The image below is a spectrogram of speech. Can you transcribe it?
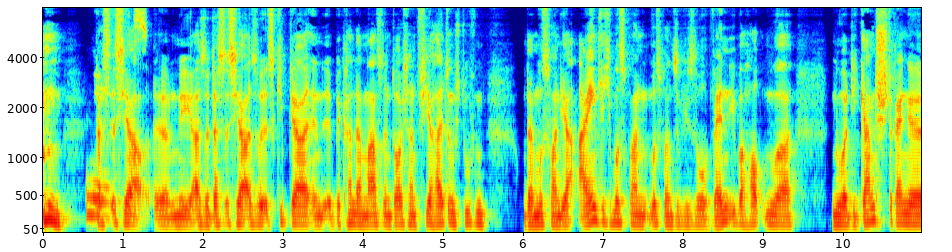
Nee, das ist ja, das, äh, nee, also das ist ja, also es gibt ja in, bekanntermaßen in Deutschland vier Haltungsstufen und da muss man ja, eigentlich muss man, muss man sowieso, wenn überhaupt nur nur die ganz strenge,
